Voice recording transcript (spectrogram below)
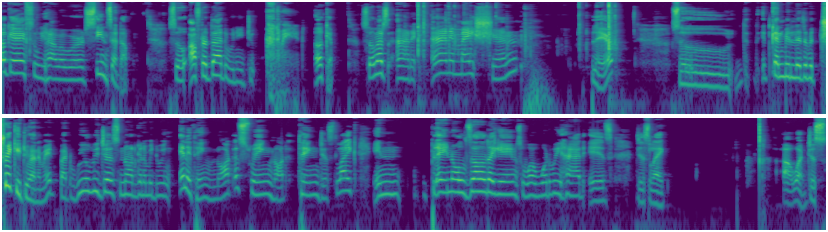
Okay so we have our scene setup so after that we need to animate. It okay so let's add an animation player. So it can be a little bit tricky to animate but we'll be just not gonna be doing anything not a swing not a thing just like in plain old zelda games well what we had is just like uh, what just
